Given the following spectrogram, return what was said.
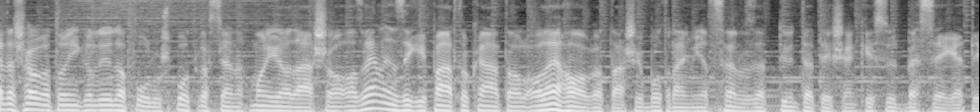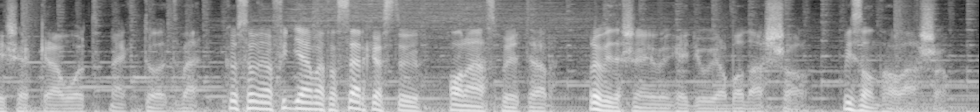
Kedves hallgatóink, a Lilla Pólus podcastjának mai adása az ellenzéki pártok által a lehallgatási botrány miatt szervezett tüntetésen készült beszélgetésekkel volt megtöltve. Köszönöm a figyelmet a szerkesztő, Halász Péter. Rövidesen jövünk egy újabb adással. Viszont hallásra!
